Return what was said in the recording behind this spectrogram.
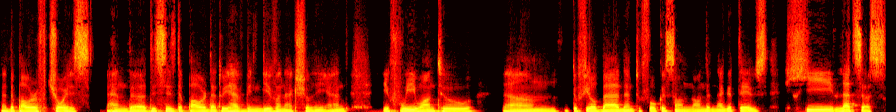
the power of choice, and uh, this is the power that we have been given actually. And if we want to um, to feel bad and to focus on on the negatives he lets us.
